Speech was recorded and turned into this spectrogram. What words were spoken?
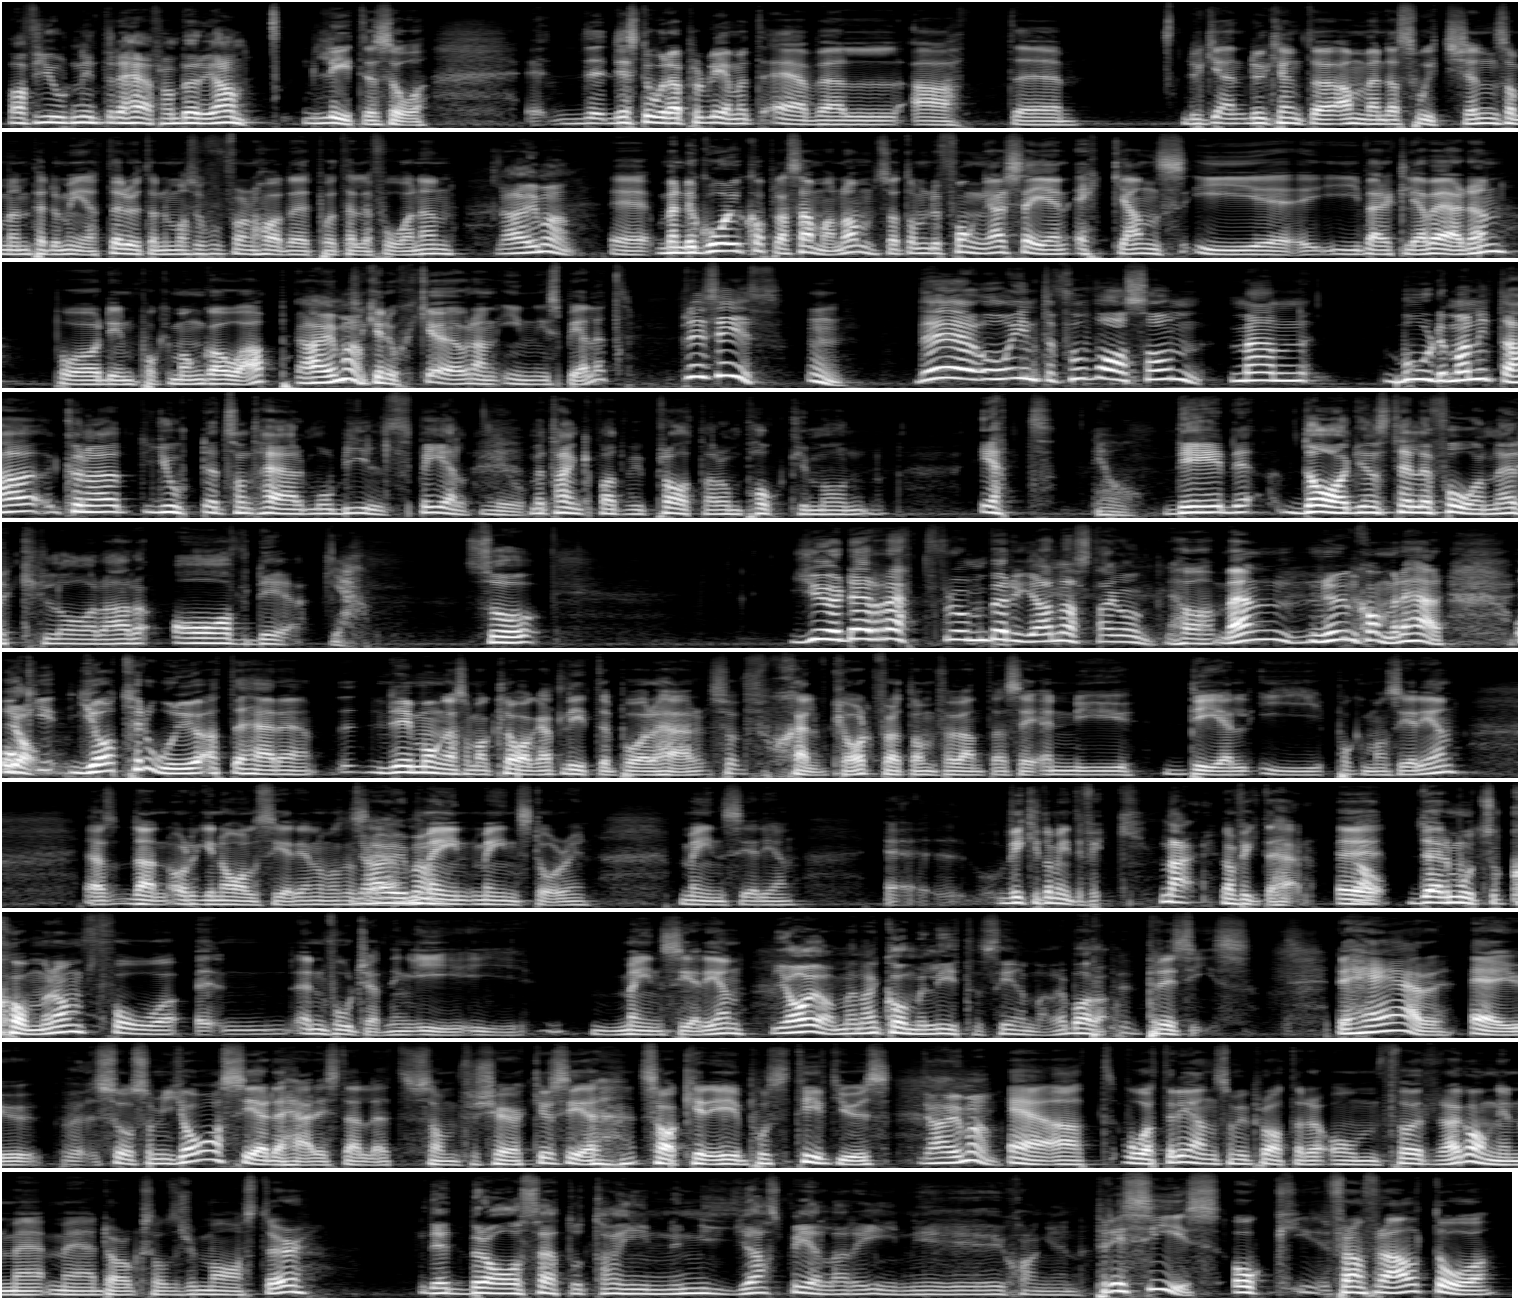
Varför gjorde ni inte det här från början? Lite så. Det, det stora problemet är väl att du, kan, du kan inte använda switchen som en pedometer utan du måste fortfarande ha det på telefonen. Jajamän. Eh, men det går ju att koppla samman dem, så att om du fångar, säg en Ekans i, i verkliga världen på din Pokémon Go-app, så kan du skicka över den in i spelet. Precis. Mm. Det är och inte få vara sån, men borde man inte ha kunnat gjort ett sånt här mobilspel Jo. med tanke på att vi pratar om Pokémon 1. Jo. Det, det dagens telefoner klarar av det. Ja. Så gör det rätt från början nästa gång. Ja, men nu kommer det här. Och Ja. jag tror ju att det här är, det är många som har klagat lite på det här, så självklart för att de förväntar sig en ny del i Pokémon-serien. Alltså den originalserien om man ska säga, Jajamän. main, main storyn, main-serien. Eh, vilket de inte fick. Nej. De fick det här. Eh, Ja. Däremot så kommer de få en, en fortsättning i, i main-serien. Ja ja, men han kommer lite senare bara. Precis. Det här är ju, så som jag ser det här istället, som försöker se saker i positivt ljus, Jajamän. är att återigen som vi pratade om förra gången med, med Dark Souls Remaster. Det är ett bra sätt att ta in nya spelare in i genren. Precis, och framförallt då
